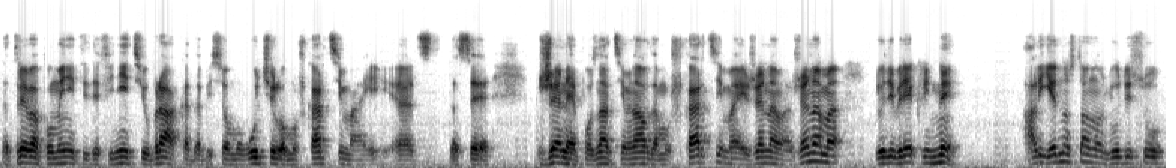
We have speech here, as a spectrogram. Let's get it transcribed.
da treba pomeniti definiciju braka da bi se omogućilo muškarcima i e, da se žene po znacima navoda muškarcima i ženama ženama, ljudi bi rekli ne. Ali jednostavno ljudi su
